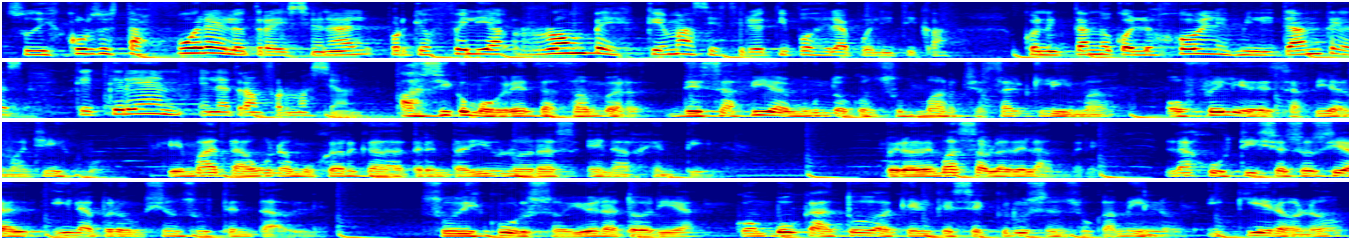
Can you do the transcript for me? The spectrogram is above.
Su discurso está fuera de lo tradicional porque Ofelia rompe esquemas y estereotipos de la política, conectando con los jóvenes militantes que creen en la transformación. Así como Greta Thunberg desafía al mundo con sus marchas al clima, Ofelia desafía al machismo, que mata a una mujer cada 31 horas en Argentina. Pero además habla del hambre, la justicia social y la producción sustentable. Su discurso y oratoria convoca a todo aquel que se cruce en su camino y quiera o no,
